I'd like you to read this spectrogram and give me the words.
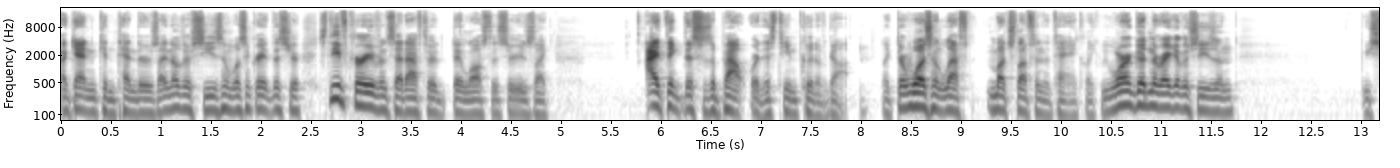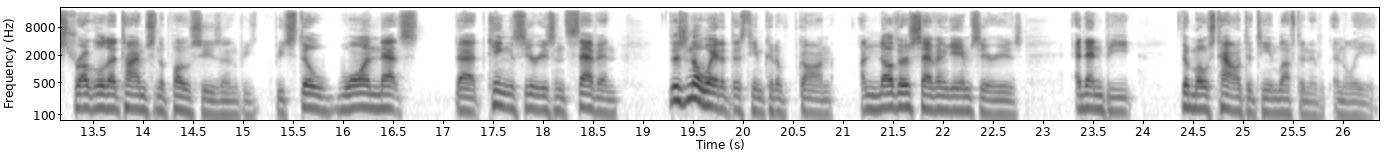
again contenders. I know their season wasn't great this year. Steve Kerr even said after they lost the series, like, I think this is about where this team could have gotten. Like there wasn't left much left in the tank. Like we weren't good in the regular season. We struggled at times in the postseason. We we still won that that Kings series in seven, there's no way that this team could have gone another seven game series and then beat the most talented team left in the, in the league.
